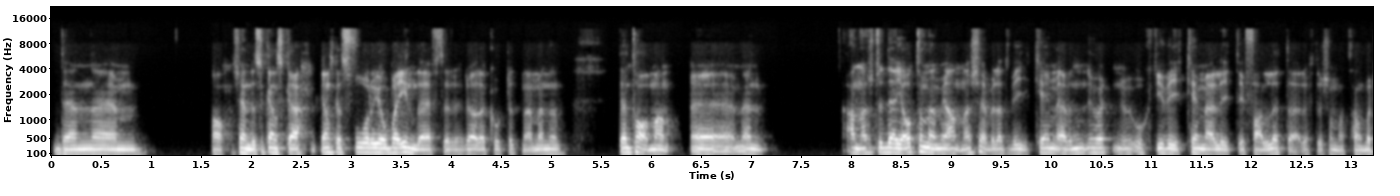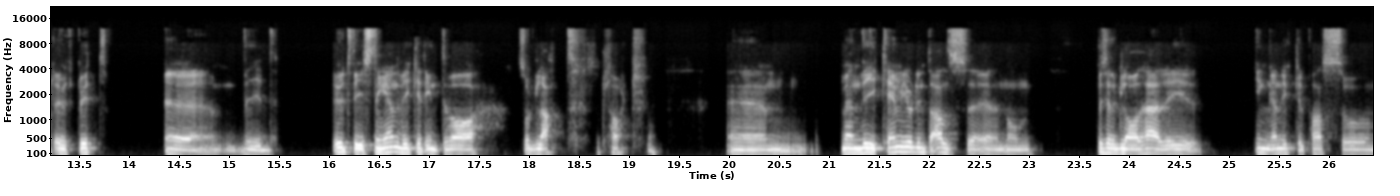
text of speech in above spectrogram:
den ehm, ja, kändes ganska, ganska svår att jobba in där efter röda kortet med, men den, den tar man. Eh, men annars, det där jag tar med mig annars är väl att Wikheim, även nu, nu åkte ju Wikheim med lite i fallet där eftersom att han varit utbytt eh, vid utvisningen, vilket inte var så glatt såklart. Eh, men Wikheim gjorde inte alls eh, någon speciellt glad här. i inga nyckelpass och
